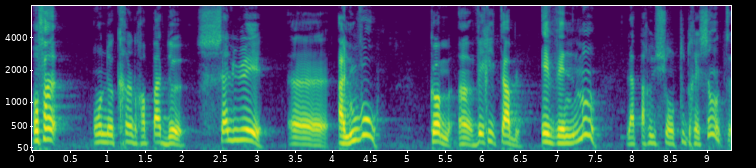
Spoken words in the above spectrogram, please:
Enfin, on ne craindra pas de saluer euh, à nouveau comme un véritable événement l'apparition toute récente,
